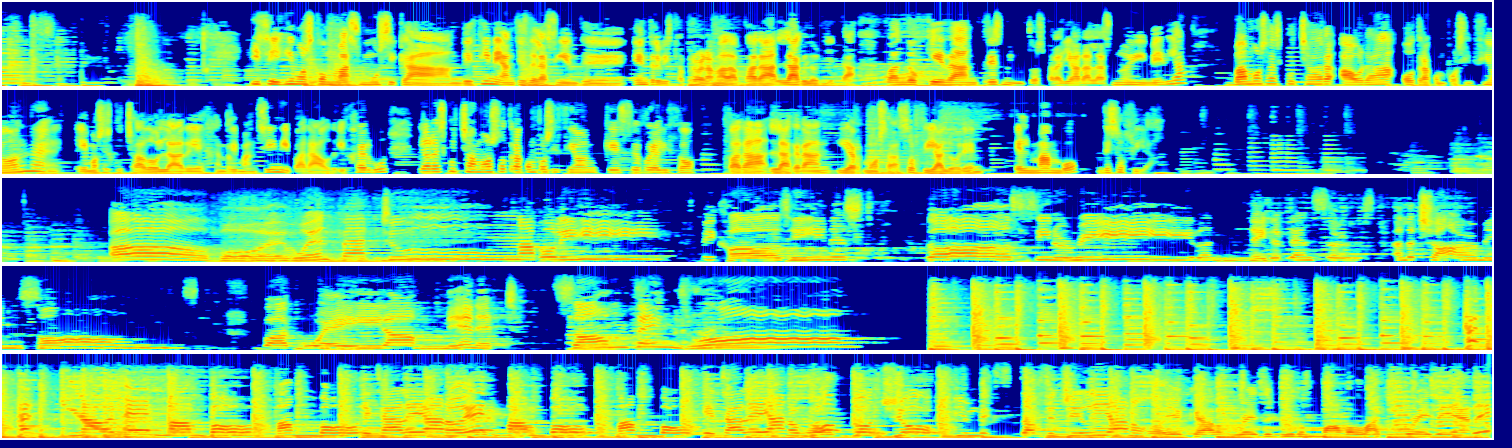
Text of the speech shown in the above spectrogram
Y seguimos con más música de cine antes de la siguiente entrevista programada para La Glorieta. Cuando quedan tres minutos para llegar a las nueve y media, vamos a escuchar ahora otra composición. Hemos escuchado la de Henry Mancini para Audrey Hepburn y ahora escuchamos otra composición que se realizó para la gran y hermosa Sofía Loren, El Mambo de Sofía. A boy went back to Napoli because he missed the scenery, the native dancers, and the charming songs. But wait a minute, something's wrong. them marvel like crazy. And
